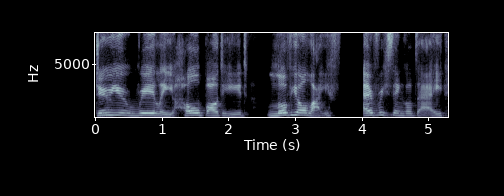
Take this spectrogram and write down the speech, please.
Do you really whole bodied love your life every single day?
